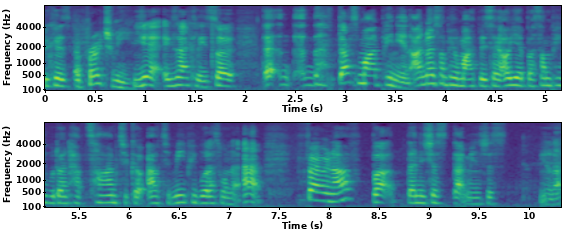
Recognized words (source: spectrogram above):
because Approach me. yeah, exactly. So that, that- that's my opinion. I know some people might be saying, "Oh yeah, but some people don't have time to go out to meet people. That's on the app." Fair enough, but then it's just that means just you know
